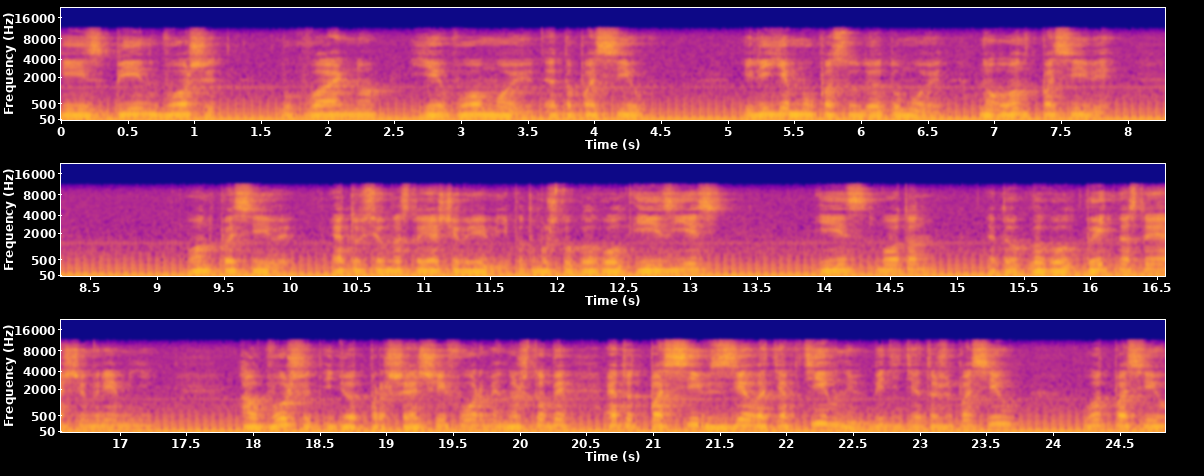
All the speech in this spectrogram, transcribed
He is being washed буквально его моют. Это пассив. Или ему посуду эту моют. Но он в пассиве. Он в пассиве. Это все в настоящее времени, потому что глагол is есть. Is, вот он. Это глагол быть в настоящем времени. А washed идет в прошедшей форме. Но чтобы этот пассив сделать активным, видите, это же пассив. Вот пассив.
